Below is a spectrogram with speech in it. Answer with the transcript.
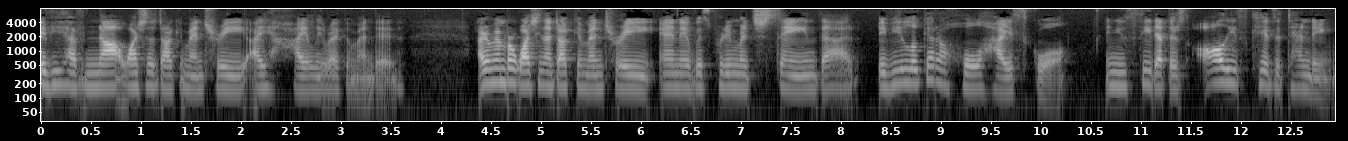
If you have not watched the documentary, I highly recommend it. I remember watching that documentary and it was pretty much saying that if you look at a whole high school and you see that there's all these kids attending,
